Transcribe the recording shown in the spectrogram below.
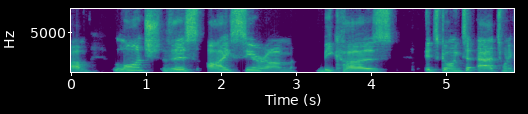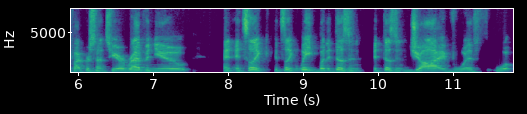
um, launch this eye serum because it's going to add 25% to your revenue. And it's like, it's like, wait, but it doesn't, it doesn't jive with what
